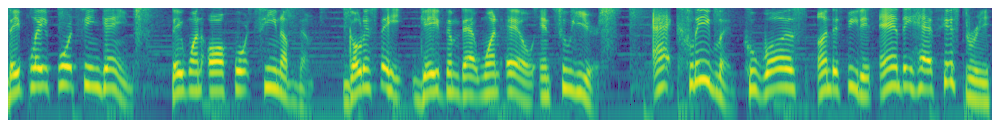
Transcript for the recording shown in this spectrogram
They played 14 games, they won all 14 of them. Golden State gave them that one L in two years. At Cleveland, who was undefeated and they have history,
